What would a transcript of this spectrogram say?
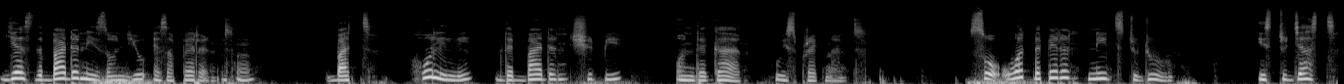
yes, the burden is on you as a parent, Mhm. but wholly the burden should be on the girl who is pregnant. So what the parent needs to do is to just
